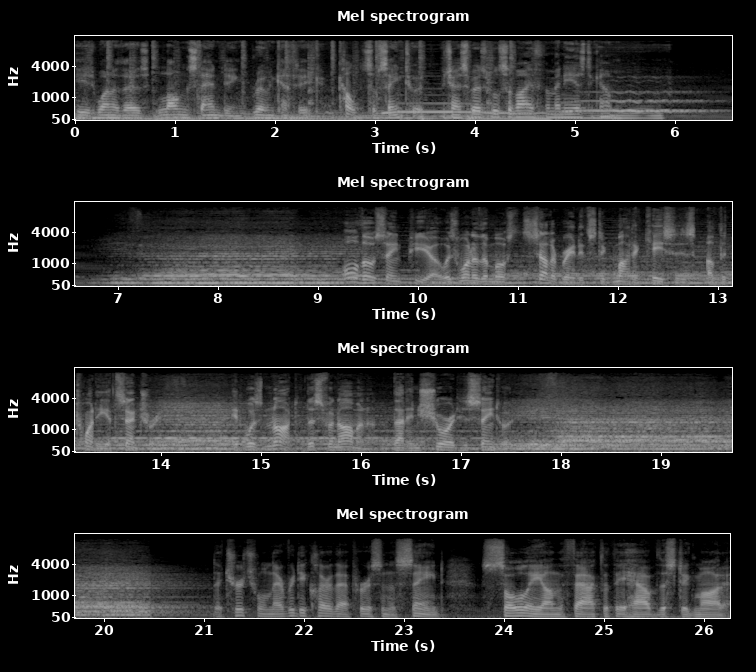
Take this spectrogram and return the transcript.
He's one of those long-standing Roman Catholic cults of sainthood, which I suppose will survive for many years to come. Although St. Pio is one of the most celebrated stigmatic cases of the 20th century, it was not this phenomenon that ensured his sainthood. The church will never declare that person a saint solely on the fact that they have the stigmata.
